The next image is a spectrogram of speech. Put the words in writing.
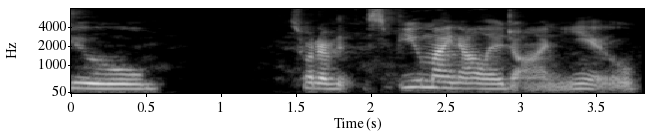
to sort of spew my knowledge on you.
